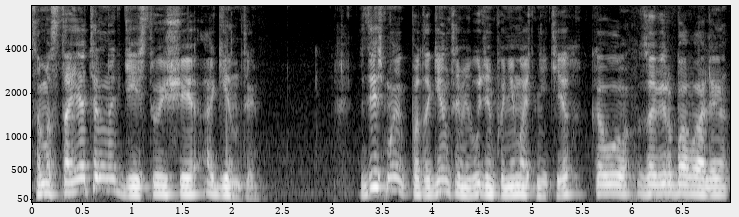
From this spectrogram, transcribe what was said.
Самостоятельно действующие агенты. Здесь мы под агентами будем понимать не тех, кого завербовали,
